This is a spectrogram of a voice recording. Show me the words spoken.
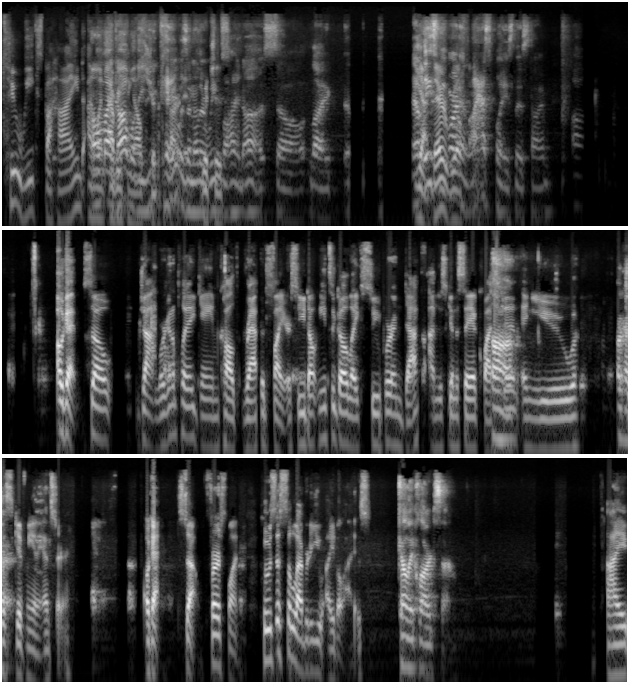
two weeks behind on Oh my god! Well, the UK started, was another week is behind us, so like, at Yeah, least we weren't in last place this time. Okay, so John, we're gonna play a game called Rapid Fire. So you don't need to go like super in depth. I'm just gonna say a question Uh-huh. and you Okay. just give me an answer. Okay, so first one. Who's a celebrity you idolize? Kelly Clarkson. I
